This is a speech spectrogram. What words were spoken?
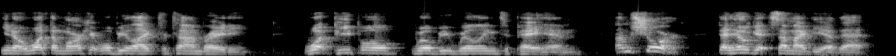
you know what the market will be like for Tom Brady, what people will be willing to pay him. I'm sure that he'll get some idea of that.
